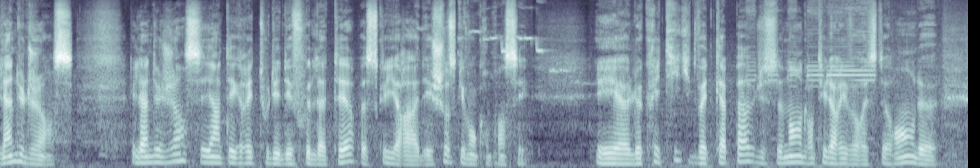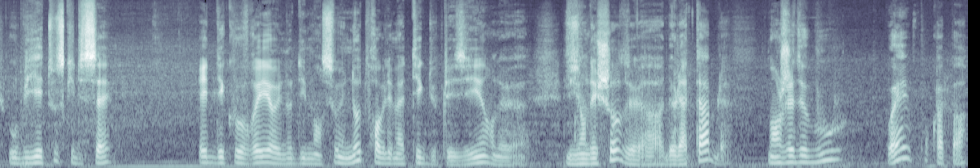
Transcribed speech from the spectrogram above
l'indulgence. Et l'indulgence, c'est intégrer tous les défauts de la terre parce qu'il y aura des choses qui vont compenser. Et euh, le critique, il doit être capable, justement, quand il arrive au restaurant, d'oublier tout ce qu'il sait et de découvrir une autre dimension, une autre problématique du plaisir, de la vision des choses, de la table. Manger debout, ouais, pourquoi pas.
